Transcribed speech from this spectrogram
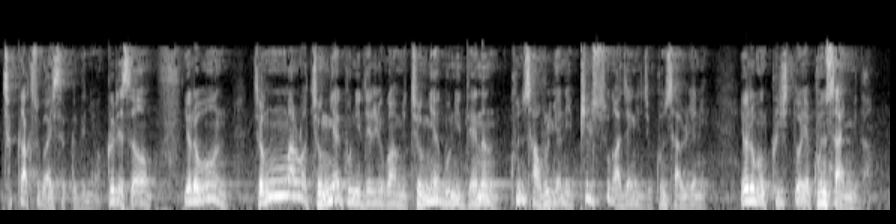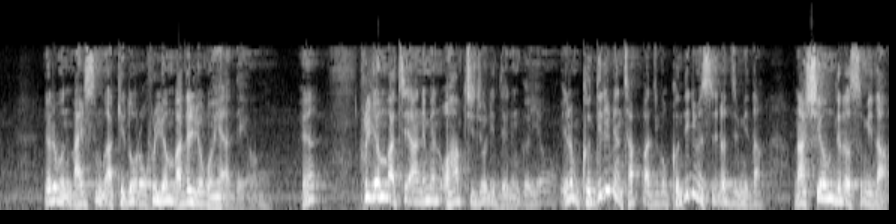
즉각수가 있었거든요. 그래서 여러분 정말로 정예 군이 되려고 하면 정예 군이 되는 군사 훈련이 필수 과정이죠. 군사 훈련이. 여러분 그리스도의 군사입니다. 여러분 말씀과 기도로 훈련 받으려고 해야 돼요. 예? 훈련 받지 않으면 오합지졸이 되는 거예요. 여러분 건드리면 자빠지고 건드리면 쓰러집니다. 나 시험 들었습니다.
